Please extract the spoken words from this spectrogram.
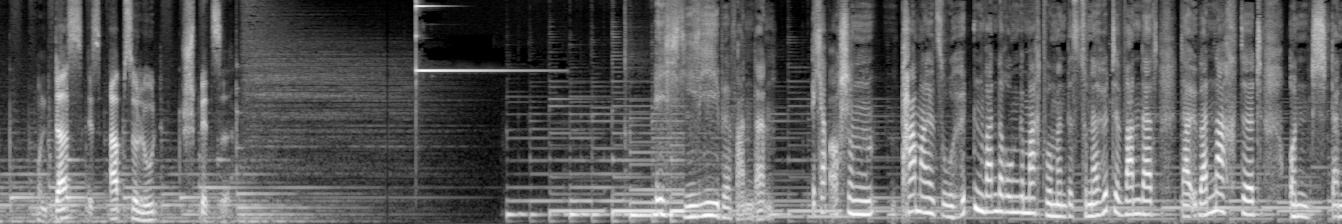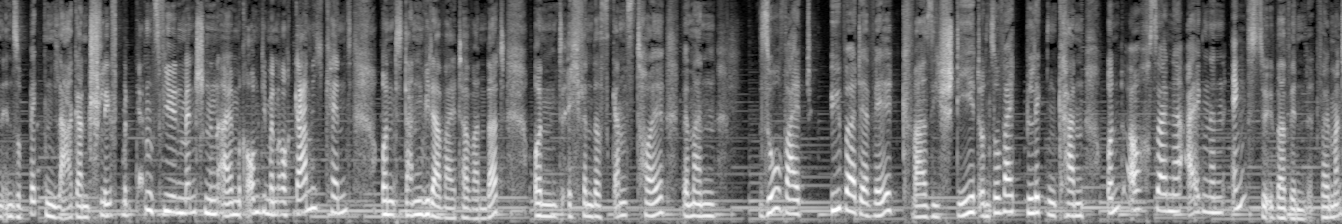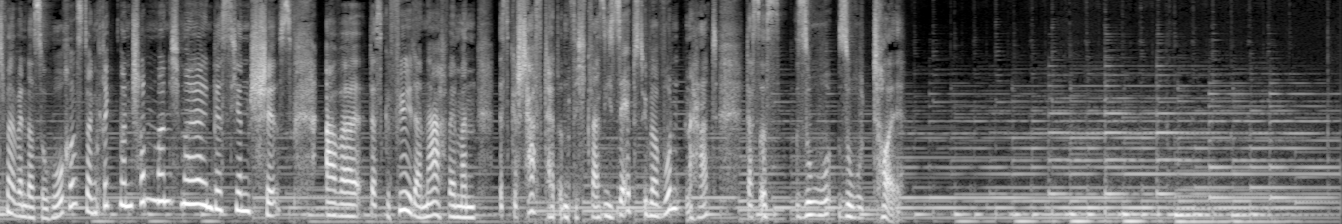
Und das ist absolut spitze. Ich liebe Wandern. Ich habe auch schon ein paar Mal so Hüttenwanderungen gemacht, wo man bis zu einer Hütte wandert, da übernachtet und dann in so Beckenlagern schläft mit ganz vielen Menschen in einem Raum, die man auch gar nicht kennt und dann wieder weiter wandert. Und ich finde das ganz toll, wenn man so weit über der Welt quasi steht und so weit blicken kann und auch seine eigenen Ängste überwindet. Weil manchmal, wenn das so hoch ist, dann kriegt man schon manchmal ein bisschen Schiss. Aber das Gefühl danach, wenn man es geschafft hat und sich quasi selbst überwunden hat, das ist so, so toll.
